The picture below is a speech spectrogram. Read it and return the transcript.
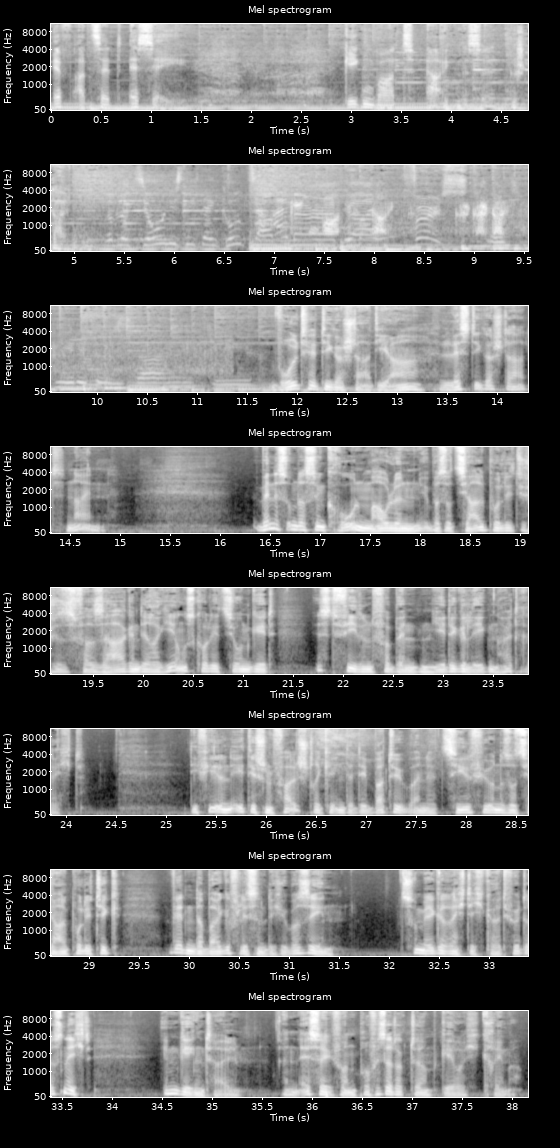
FAZ Essay. Gegenwart, Ereignisse, Gestalten. Revolution ist nicht ein kurzer Wohltätiger Staat ja, lästiger Staat nein. Wenn es um das Synchronmaulen über sozialpolitisches Versagen der Regierungskoalition geht, ist vielen Verbänden jede Gelegenheit recht. Die vielen ethischen Fallstricke in der Debatte über eine zielführende Sozialpolitik werden dabei geflissentlich übersehen. Zu mehr Gerechtigkeit führt das nicht. Im Gegenteil. Ein Essay von Prof. Dr. Georg Krämer.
